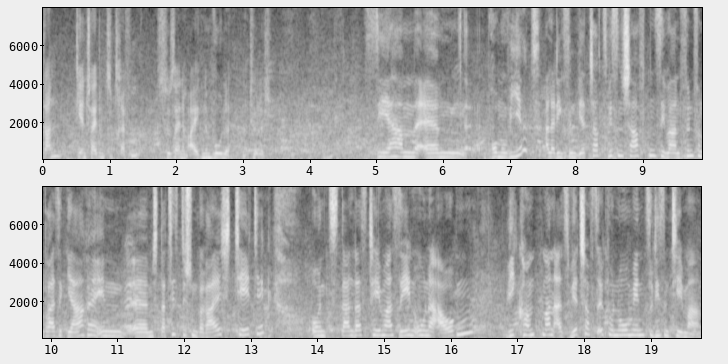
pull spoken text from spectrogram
dann die Entscheidung zu treffen, zu seinem eigenen Wohle natürlich. Sie haben ähm, promoviert, allerdings in Wirtschaftswissenschaften. Sie waren 35 Jahre im ähm, statistischen Bereich tätig und dann das Thema Sehen ohne Augen. Wie kommt man als Wirtschaftsökonomin zu diesem Thema?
